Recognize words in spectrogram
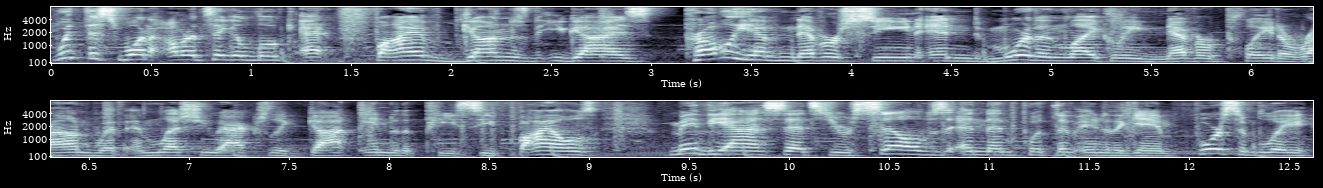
with this one, I'm gonna take a look at five guns that you guys probably have never seen and more than likely never played around with unless you actually got into the PC files, made the assets yourselves, and then put them into the game forcibly.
